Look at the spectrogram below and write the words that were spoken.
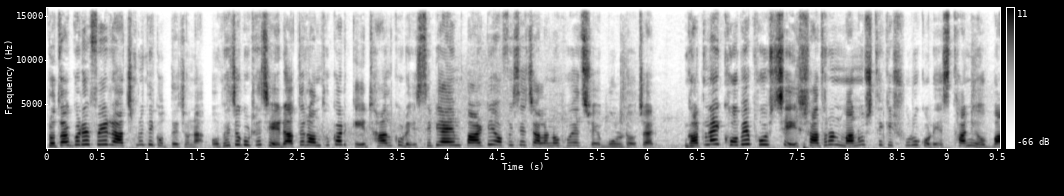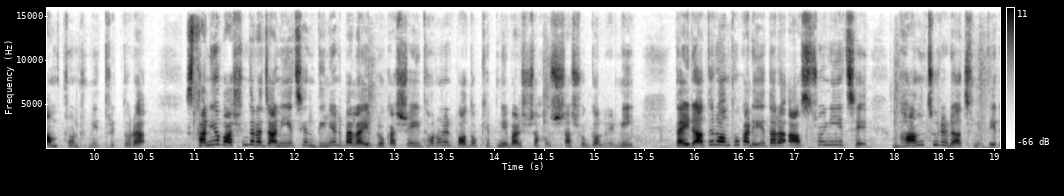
প্রতাপগড়ে ফের রাজনৈতিক উত্তেজনা। অভিযোগ উঠেছে, রাতের অন্ধকারকে ঢাল করে সিপিআইএম পার্টি অফিসে চালানো হয়েছে বুলডোজার। ঘটনায় ক্ষোভে ফুসছে সাধারণ মানুষ থেকে শুরু করে স্থানীয় বামফ্রন্ট নেতৃত্বরা। স্থানীয় বাসিন্দারা জানিয়েছেন, দিনের বেলায় প্রকাশ্যে এই ধরনের পদক্ষেপ নেবার সাহস শাসক দলের নেই। তাই রাতের অন্ধকারে তারা আশ্রয় নিয়েছে ভাঙচুরের রাজনীতির।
